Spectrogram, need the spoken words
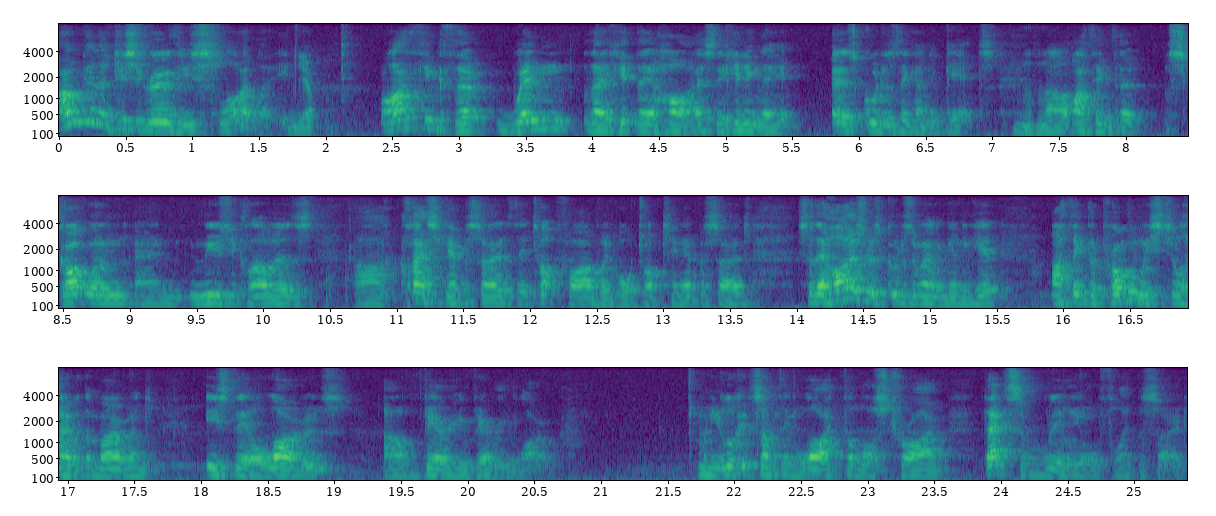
I'm going to disagree with you slightly. Yep. I think that when they hit their highs, they're hitting their as good as they're going to get. Uh, I think that Scotland and Music Lovers are classic episodes. They're top five or top ten episodes. So their highs are as good as they're going to get. I think the problem we still have at the moment is their lows are very, very low. When you look at something like The Lost Tribe, that's a really awful episode.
